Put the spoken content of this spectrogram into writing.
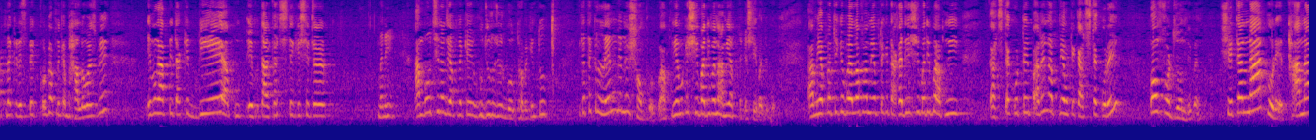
আপনাকে রেসপেক্ট করবে, আপনাকে ভালোবাসবে এবং আপনি তাকে দিয়ে তার কাছ থেকে সেটার মানে আমি বলছি না যে আপনাকে হুজুর হুজুর বলতে হবে, কিন্তু এটা একটা লেনদেনের সম্পর্ক। আপনি আমাকে সেবা দিবেন, আমি আপনাকে সেবা দিব। আমি আপনার থেকে ওয়েল অফ আমি আপনাকে টাকা দিয়ে সেবা দিব, আপনি কাজটা করতে পারেন, আপনি আমাকে কাজটা করে কমফোর্ট জোন দিবেন। সেটা না করে থানা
